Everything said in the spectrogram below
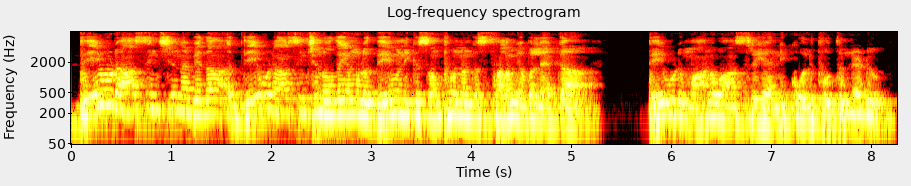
దేవుడు ఆశించిన విధా దేవుడు ఆశించిన హృదయంలో దేవునికి సంపూర్ణంగా స్థలం ఇవ్వలేక దేవుడు మానవ ఆశ్రయాన్ని కోల్పోతున్నాడు.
